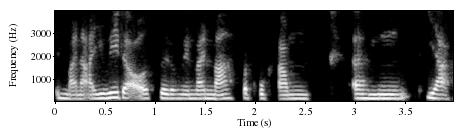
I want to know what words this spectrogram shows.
in meiner Ayurveda-Ausbildung, in meinen Masterprogrammen. Ähm, ja,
